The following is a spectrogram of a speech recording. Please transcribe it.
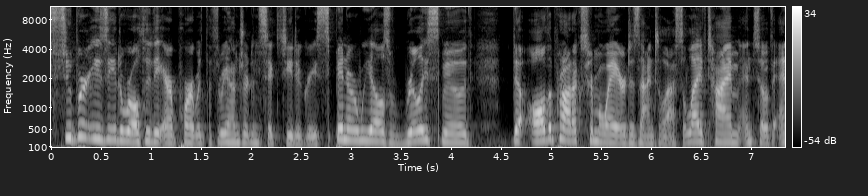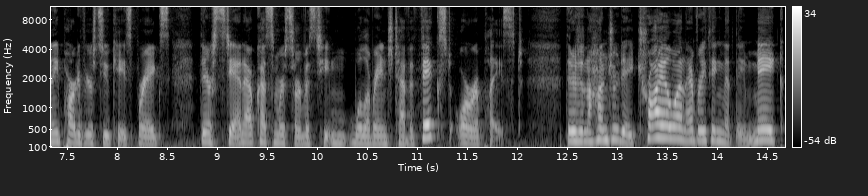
Super easy to roll through the airport with the 360 degree spinner wheels, really smooth. The, all the products from Away are designed to last a lifetime, and so if any part of your suitcase breaks, their standout customer service team will arrange to have it fixed or replaced. There's an 100 day trial on everything that they make,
